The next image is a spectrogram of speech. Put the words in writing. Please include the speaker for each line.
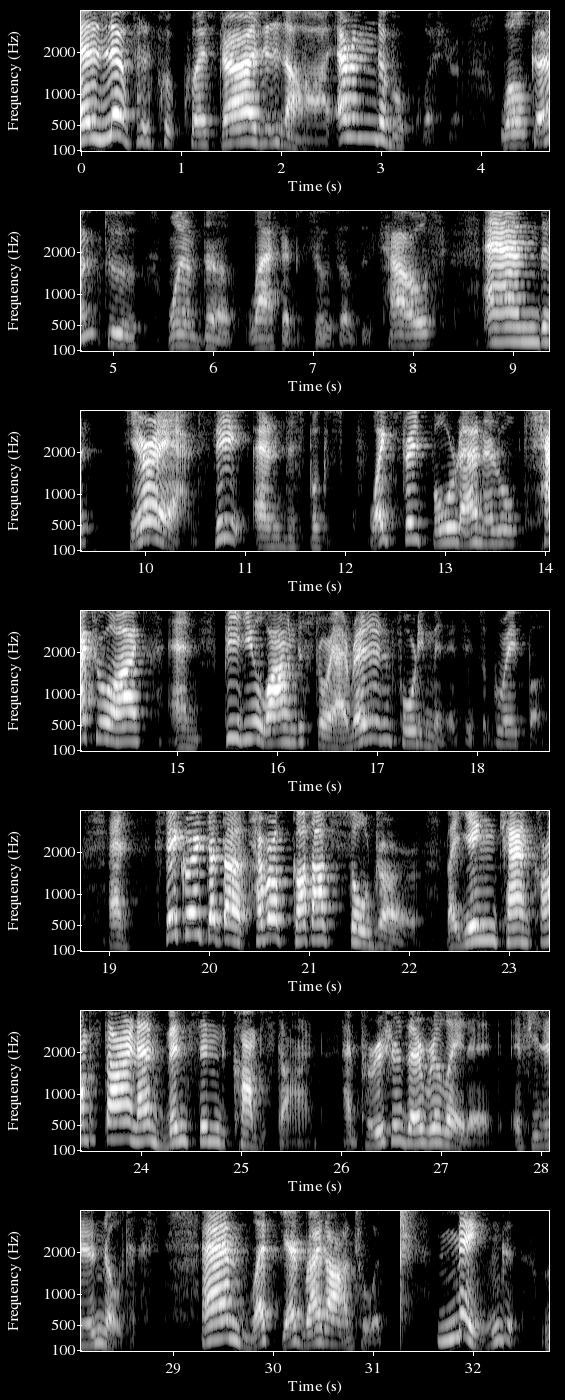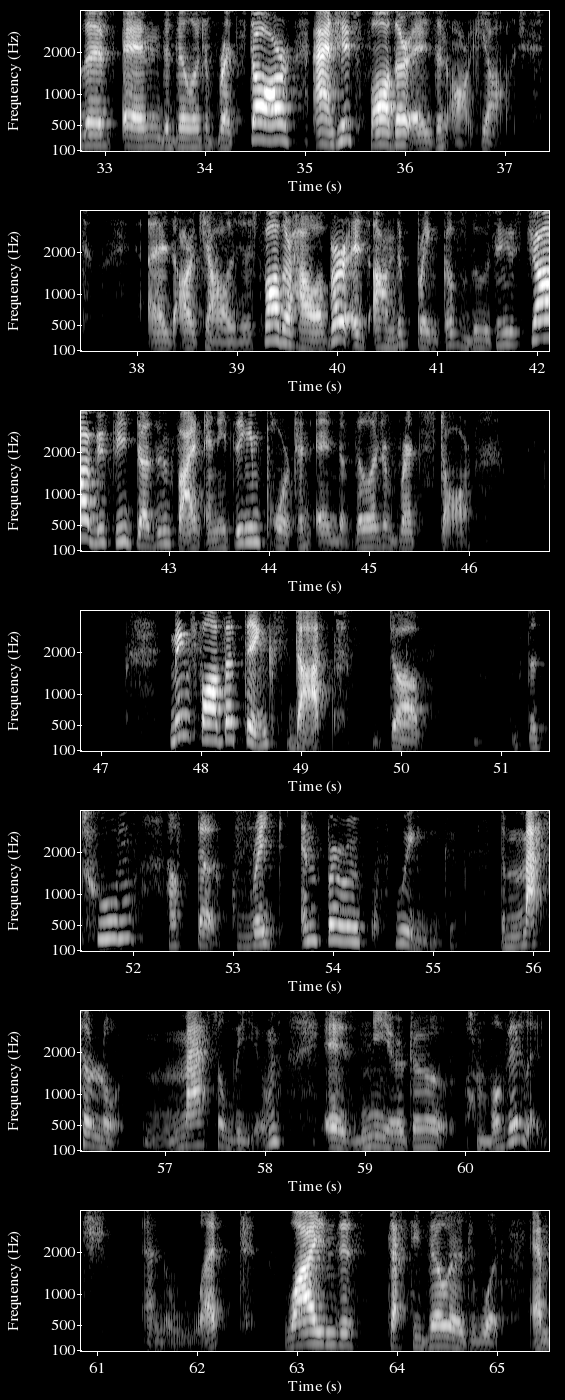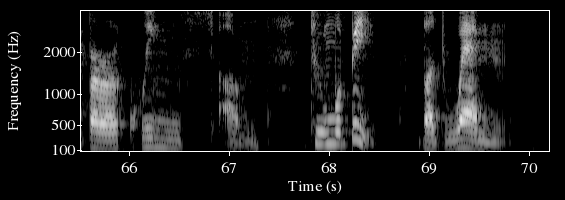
Speaker 1: Hello, fellow book questers. It is I, Aaron the book quester. Welcome to one of the last episodes of this house, and here I am. See, and this book is quite straightforward, and it will catch your eye and speed you along the story. I read it in 40 minutes. It's a great book. And Secrets of the Terracotta Soldier by Ying Chang Compestine and Vincent Compestine. I'm pretty sure they're related, if you didn't notice. And let's get right on to it. Ming lives in the village of Red Star, and his father is an archaeologist. His archaeologist father, however, is on the brink of losing his job if he doesn't find anything important in the village of Red Star. Ming's father thinks that the the tomb of the great Emperor Qing, mausoleum is near the humble village. And what? Why in this dusty village would Emperor Qing's um, tomb would be? But when,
